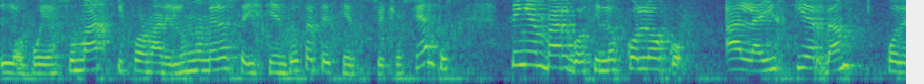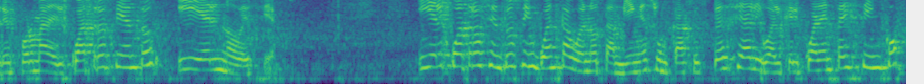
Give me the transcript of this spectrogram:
lo voy a sumar y formaré los números 600, 700 y 800. Sin embargo, si lo coloco a la izquierda, podré formar el 400 y el 900. Y el 450, bueno, también es un caso especial, igual que el 45.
